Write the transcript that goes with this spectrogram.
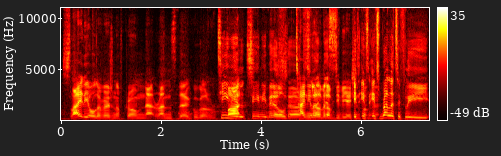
slightly older version of Chrome that runs the Google teeny, bot, teeny bit older. Tiny little bit of deviation It's, it's, it's relatively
